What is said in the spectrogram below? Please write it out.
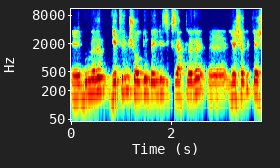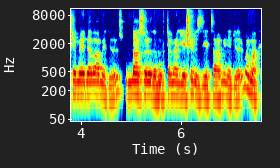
E, bunların getirmiş olduğu belli zikzakları e, yaşadık, yaşamaya devam ediyoruz. Bundan sonra da muhtemel yaşarız diye tahmin ediyorum ama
